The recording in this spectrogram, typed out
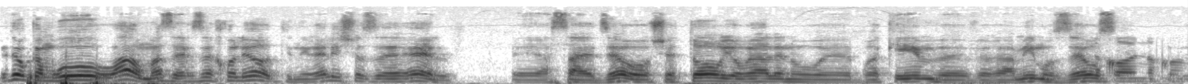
בדיוק, אמרו, וואו, מה זה, איך זה יכול להיות? נראה לי שזה אל. אה, עשה את זה, או שתור יורה עלינו אה, ברקים ו- ורעמים, או זהוס. נכון, נכון.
